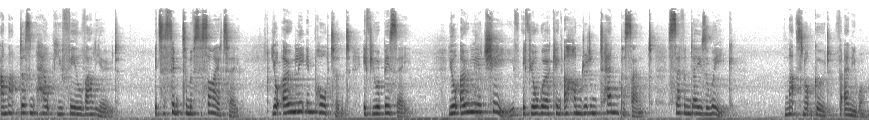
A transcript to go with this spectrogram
and that doesn't help you feel valued. It's a symptom of society. You're only important if you are busy. You'll only achieve if you're working 110% seven days a week. And that's not good for anyone.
